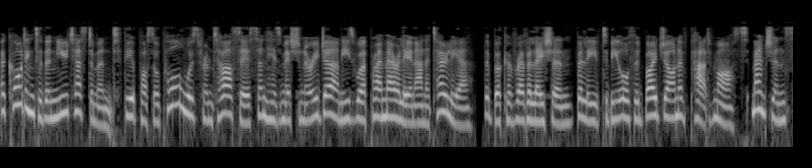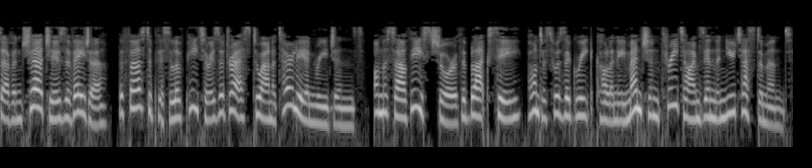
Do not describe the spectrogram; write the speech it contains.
According to the New Testament, the Apostle Paul was from Tarsus and his missionary journeys were primarily in Anatolia. The Book of Revelation, believed to be authored by John of Patmos, mentions seven churches of Asia. The first epistle of Peter is addressed to Anatolian regions. On the southeast shore of the Black Sea, Pontus was a Greek colony mentioned three times in the New Testament.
